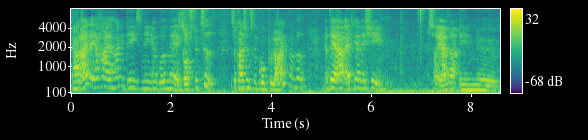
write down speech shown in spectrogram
Ja. Nei, jeg har, jeg har en idé, som egentlig har gått med et godt stykke tid. Så kanskje den skal gå på live, hvem ved. Det er, at her i Skien, så er der en, øh,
